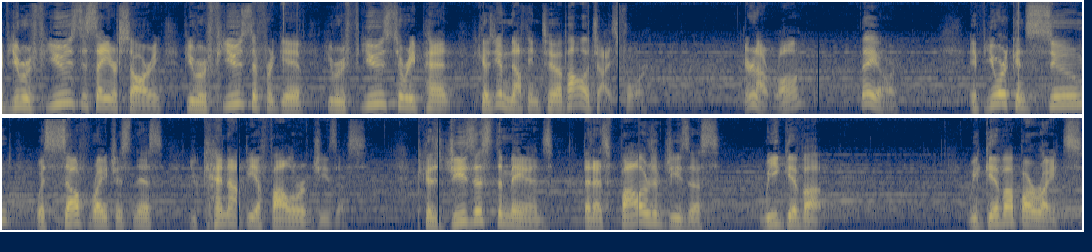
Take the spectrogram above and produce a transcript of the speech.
If you refuse to say you're sorry, if you refuse to forgive, if you refuse to repent because you have nothing to apologize for, you're not wrong. They are. If you are consumed with self righteousness, you cannot be a follower of Jesus. Because Jesus demands that as followers of Jesus, we give up. We give up our rights.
